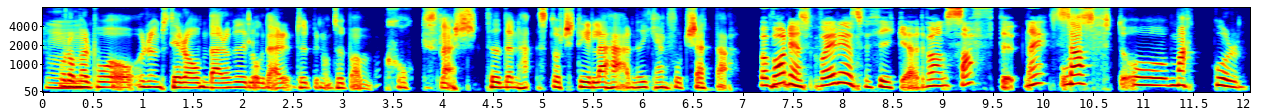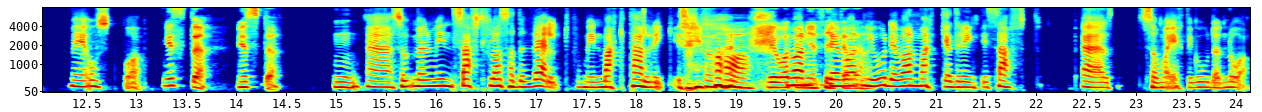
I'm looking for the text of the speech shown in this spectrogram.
Mm. Och de höll på att rumstera om där och vi låg där typ i någon typ av chock slash tiden står stilla här, ni kan fortsätta. Vad, var det ens, vad är det ens för fika? Det var en saft typ? Nej? ost. Saft och mackor med ost på. Just det. Just det. Mm. Eh, så, men min saftglas hade vält på min macktallrik. Så det var, Jaha, så vi åt det var, ingen fika det var. Jo, det var en macka dränkt i saft eh, som var jättegod ändå.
